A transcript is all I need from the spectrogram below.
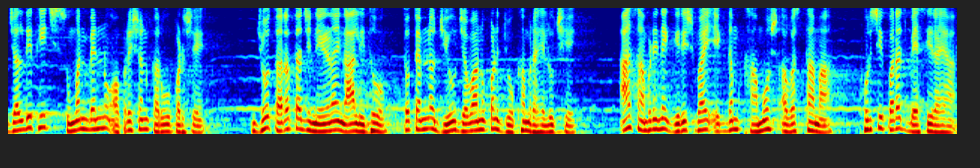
જલ્દીથી જ સુમનબેનનું ઓપરેશન કરવું પડશે. જો તરત જ નિર્ણય ના લીધો, તો તેમનો જીવ જવાનું પણ જોખમ રહેલું છે. આ સાંભળીને ગિરીશભાઈ એકદમ ખામોશ અવસ્થામાં ખુરશી પર જ બેસી રહ્યા.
